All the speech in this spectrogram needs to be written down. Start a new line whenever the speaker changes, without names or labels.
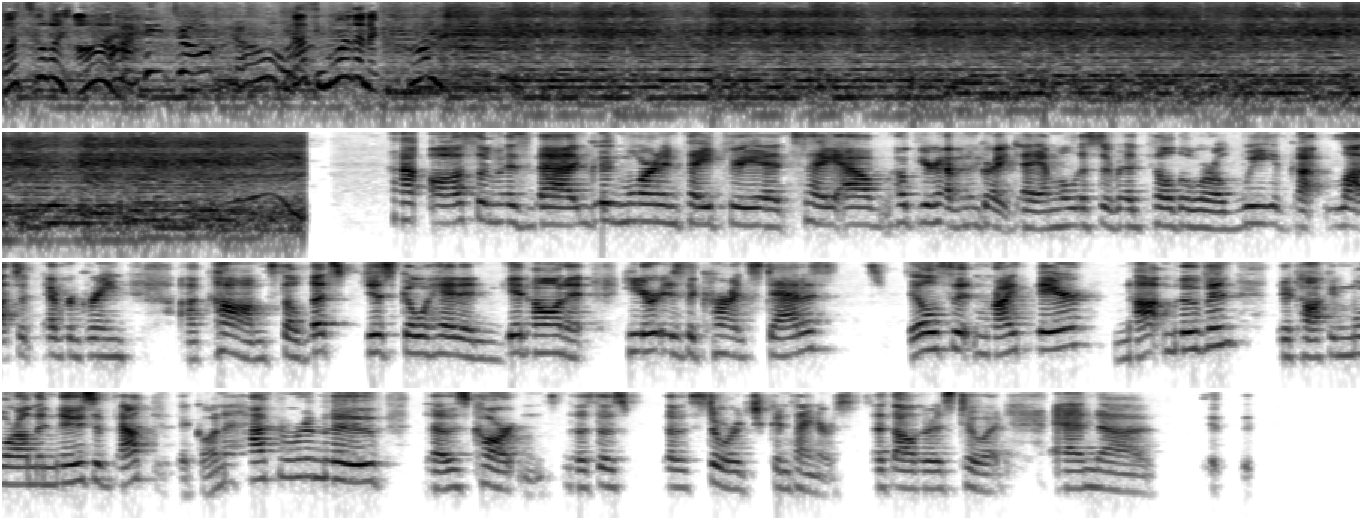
What's going on?
I don't know.
That's more than a comet.
How awesome is that? Good morning, Patriots. Hey, I hope you're having a great day. I'm Melissa Red Pill the World. We have got lots of evergreen uh, comms, so let's just go ahead and get on it. Here is the current status. Still sitting right there, not moving. They're talking more on the news about that. They're going to have to remove those cartons, those those those storage containers. That's all there is to it. And uh,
